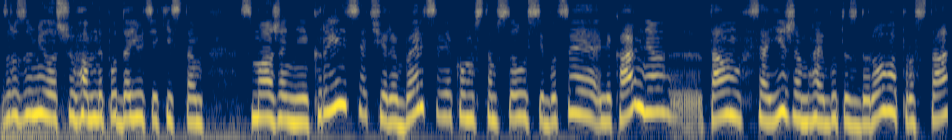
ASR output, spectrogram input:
Зрозуміло, що вам не подають якісь там смажені крильця чи реберця в якомусь там соусі, бо це лікарня, е, там вся їжа має бути здорова, проста,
